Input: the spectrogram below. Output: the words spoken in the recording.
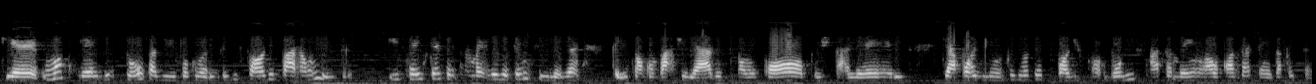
que é uma colher de sopa de hipoclorito de sódio para um litro. E sem esquecer também dos utensílios, né? Que eles são compartilhados, são copos, talheres, que após limpos você pode borrifar também o álcool a 70%.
